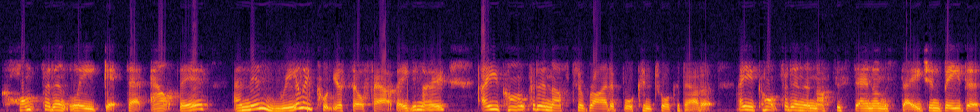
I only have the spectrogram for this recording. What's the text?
confidently get that out there and then really put yourself out there. You know, are you confident enough to write a book and talk about it? Are you confident enough to stand on a stage and be the,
